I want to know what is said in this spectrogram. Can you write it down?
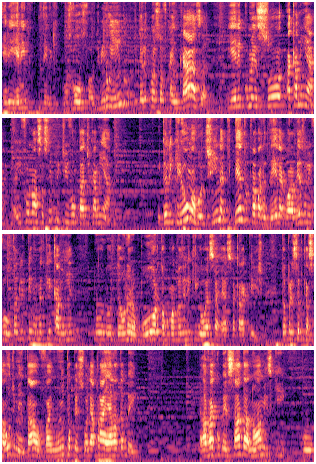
Ele, ele teve que. Os voos foram diminuindo, então ele começou a ficar em casa e ele começou a caminhar. Ele falou: Nossa, eu sempre tive vontade de caminhar. Então ele criou uma rotina que dentro do trabalho dele, agora mesmo ele voltando, ele tem um momento que ele caminha no, no, no aeroporto, alguma coisa, ele criou essa, essa característica. Então eu percebo que a saúde mental vai muito a pessoa olhar para ela também. Ela vai começar a dar nomes que o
